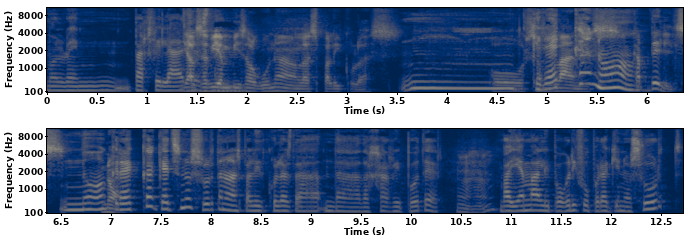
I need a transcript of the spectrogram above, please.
molt ben perfilats ja els estan... havíem vist alguna a les pel·lícules mm, o crec que no cap d'ells? No, no, crec que aquests no surten a les pel·lícules de, de, de Harry Potter uh mhm. -huh. veiem l'hipogrifo per aquí no surt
